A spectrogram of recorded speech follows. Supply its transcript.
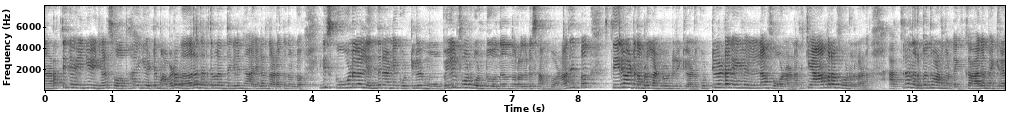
നടത്തി കഴിഞ്ഞു കഴിഞ്ഞാൽ സ്വാഭാവികമായിട്ടും അവിടെ വേറെ തരത്തിലുള്ള എന്തെങ്കിലും കാര്യങ്ങൾ നടക്കുന്നുണ്ടോ നടക്കുന്നുണ്ടോ ഇനി സ്കൂളുകളിൽ എന്തിനാണ് ഈ കുട്ടികൾ മൊബൈൽ ഫോൺ കൊണ്ടുപോകുന്നത് എന്ന് പറയുന്നൊരു സംഭവമാണ്. അതിപ്പം സ്ഥിരമായിട്ട് നമ്മൾ കണ്ടുകൊണ്ടിരിക്കുകയാണ്. കുട്ടികളുടെ കയ്യിലെല്ലാം ഫോണാണ്. അത് ക്യാമറ ഫോണുകളാണ്. അത്ര നിർബന്ധമാണെന്നുണ്ടെങ്കിൽ കാലം ഭയങ്കര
